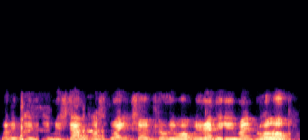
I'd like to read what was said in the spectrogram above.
Well, he, he, he missed out last week, so he probably won't be ready. He might blow up.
